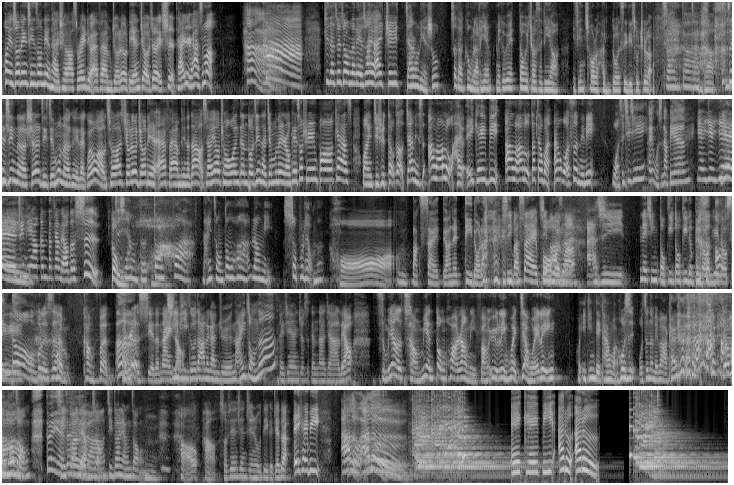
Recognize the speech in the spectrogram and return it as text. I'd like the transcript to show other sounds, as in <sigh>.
欢迎收听轻松电台 c h i l l o s Radio FM 九六点九，这里是台日哈什么哈，哈，记得追踪我们的脸书还有 IG，加入脸书社团跟我们聊天，每个月都会抽 CD 哦。已经抽了很多 CD 出去了，真的，真的。最新的十二集节目呢，可以在官网 l o 九六九点 FM 听得到。想要重温更多精彩节目内容，可以搜寻 Podcast。欢迎继续投稿 i c e 阿鲁阿鲁，还有 AKB 阿鲁阿鲁。大家晚安，我是妮妮。我是七七，嘿，我是那边，耶耶耶！今天要跟大家聊的是动这样的动画，哪一种动画让你受不了呢？哦，嗯，目屎就安尼滴落来，西巴赛部分吗？还是内心 doki doki 的部抖分机，抖哦心动或者是很亢奋、嗯很热血的那一种鸡种。皮疙瘩的感觉，哪一种呢？对，今天就是跟大家聊什么样的场面动画让你防御力会降为零。我一定得看完，或是我真的没办法看，有<laughs> 很多种，对耶，极端对耶两种对啊极端两种。嗯，好，好，首先先进入第一个阶段，AKB 阿鲁阿鲁， AKB あるある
